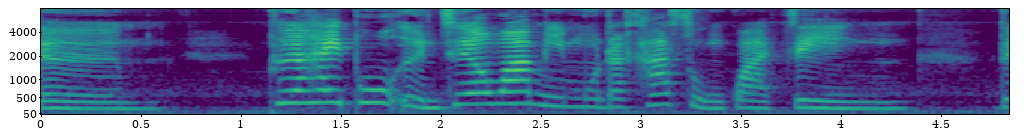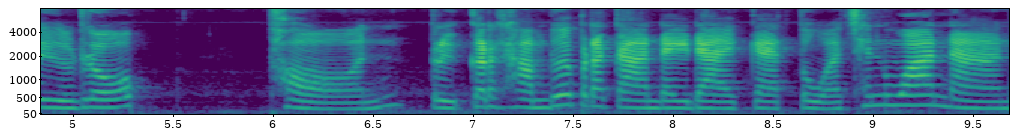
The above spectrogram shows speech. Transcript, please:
เดิม เพื่อให้ผู้อื่นเชื่อว่ามีมูลค่าสูงกว่าจริง หรือรบ ถอน หรือกระทำด้วยประการใด ๆ แก่ตั๋วเช่นว่านั้น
